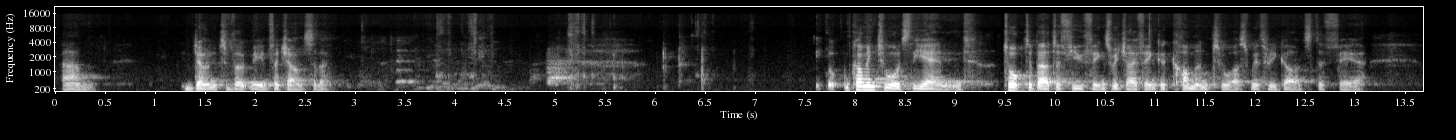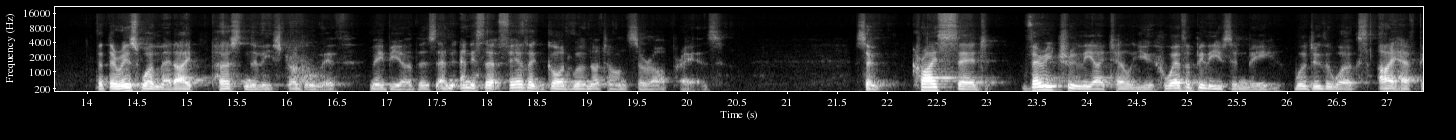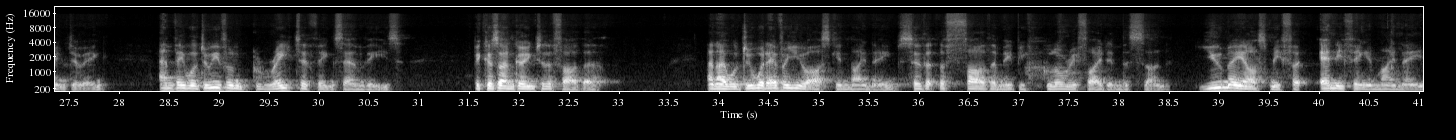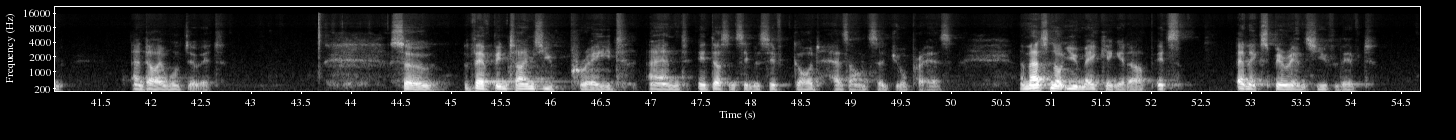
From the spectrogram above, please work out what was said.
Um, don't vote me in for Chancellor. Coming towards the end, talked about a few things which I think are common to us with regards to fear. But there is one that I personally struggle with, maybe others, and, and it's that fear that God will not answer our prayers. So Christ said, Very truly I tell you, whoever believes in me will do the works I have been doing, and they will do even greater things than these, because I'm going to the Father. And I will do whatever you ask in my name, so that the Father may be glorified in the Son. You may ask me for anything in my name, and I will do it. So there have been times you've prayed and it doesn't seem as if God has answered your prayers. And that's not you making it up, it's an experience you've lived.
